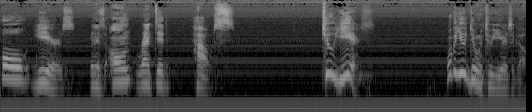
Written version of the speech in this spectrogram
whole years in his own rented house. Two years. What were you doing two years ago?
